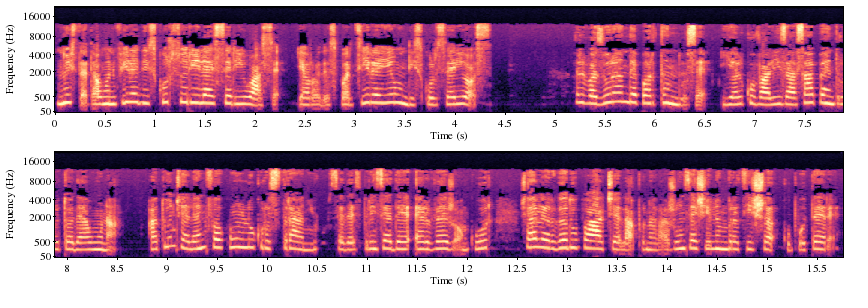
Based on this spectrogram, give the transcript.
Nu-i stăteau în fire discursurile serioase, iar o despărțire e un discurs serios. Îl văzură îndepărtându-se, el cu valiza sa pentru totdeauna. Atunci Elen făcu un lucru straniu, se desprinse de Hervé Joncourt și alergă după acela până la ajunse și îl îmbrățișă, cu putere,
